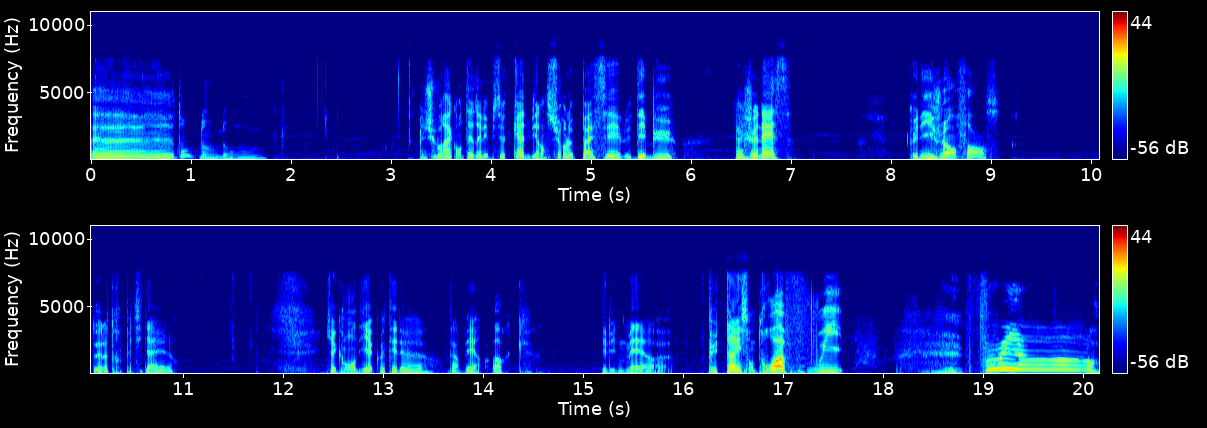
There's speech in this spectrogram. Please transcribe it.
Euh, donc, donc, donc. Je vais vous raconter dans l'épisode 4, bien sûr, le passé, le début, la jeunesse, que dis-je, l'enfance de notre petit Aël, qui a grandi à côté d'un père orc et d'une mère... Euh, putain, ils sont trois, fouilles Fouillant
